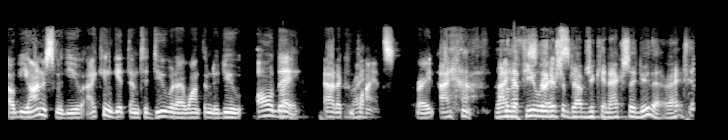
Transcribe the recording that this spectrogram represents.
I'll be honest with you, I can get them to do what I want them to do all day right. out of compliance. Right right? I have one I of the few leadership jobs you can actually do that, right? yeah,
